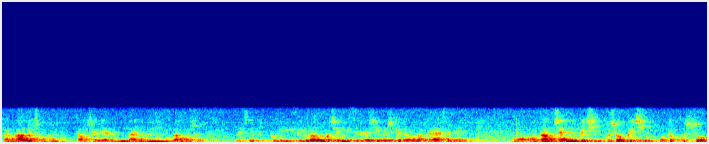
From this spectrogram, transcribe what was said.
Там ганочок був, там ще є далі ганочок. Зайшли в поріг, біле робоче місце для жіночки, де вона тре сидить. О, Отам чайні печі, кусок печі, ото кусок,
